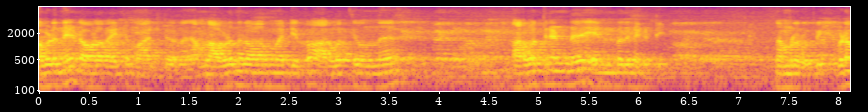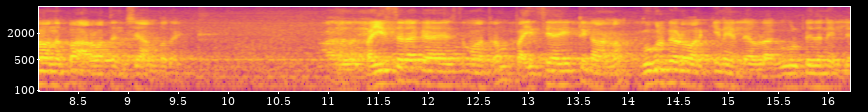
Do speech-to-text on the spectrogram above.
അവിടുന്ന് ഡോളറായിട്ട് മാറ്റിട്ട് വരണം. നമ്മൾ അവിടുന്ന് ഡോളർ മാറ്റിയപ്പോൾ അറുപത്തി ഒന്ന് അറുപത്തിരണ്ട് എൺപതിന് കിട്ടി. നമ്മുടെ റുപ്പി ഇവിടെ വന്നപ്പോൾ അറുപത്തഞ്ച് അമ്പതായി പൈസയുടെ കേസ് മാത്രം പൈസയായിട്ട് കാണണം. ഗൂഗിൾ പേ അവിടെ വർക്ക് ചെയ്യുന്നില്ല ഇവിടെ ഗൂഗിൾ പേ തന്നെ ഇല്ല.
